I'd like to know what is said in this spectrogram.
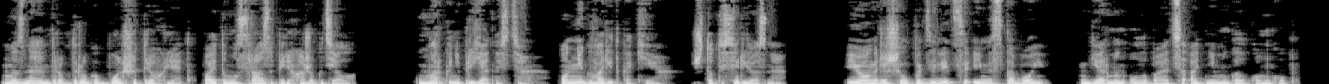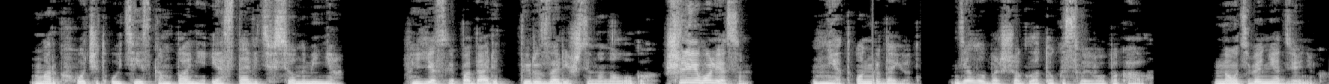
Мы знаем друг друга больше трех лет, поэтому сразу перехожу к делу. У Марка неприятности. Он не говорит, какие. Что-то серьезное. И он решил поделиться ими с тобой? Герман улыбается одним уголком губ. Марк хочет уйти из компании и оставить все на меня. Если подарит, ты разоришься на налогах. Шли его лесом. Нет, он продает. Делаю большой глоток из своего бокала. Но у тебя нет денег.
